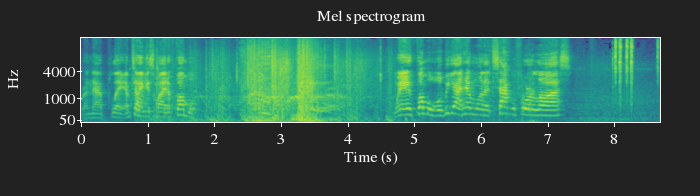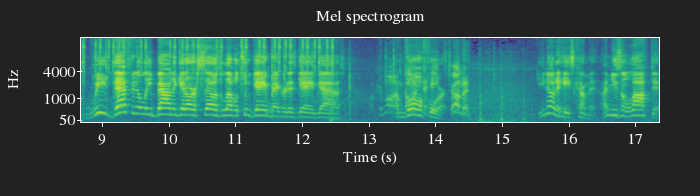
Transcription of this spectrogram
Run that play. I'm trying to get somebody to fumble. We ain't fumble. Well, we got him on a tackle for a loss. We definitely bound to get ourselves a level two game breaker this game, guys. Come on, I'm going the for it. Coming. You know that he's coming. I'm using Lofton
